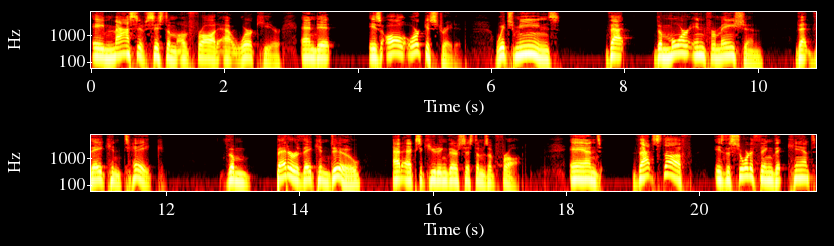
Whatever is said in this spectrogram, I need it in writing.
a massive system of fraud at work here, and it is all orchestrated, which means that the more information that they can take, the better they can do at executing their systems of fraud. And that stuff is the sort of thing that can't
